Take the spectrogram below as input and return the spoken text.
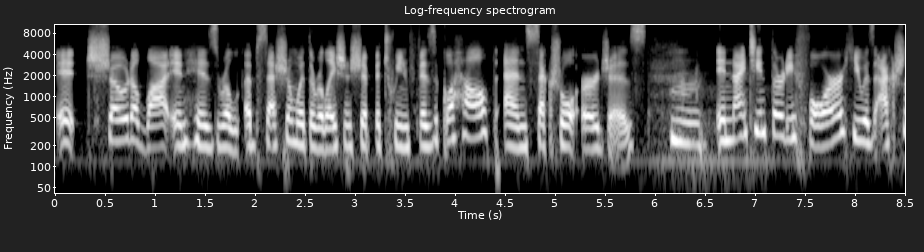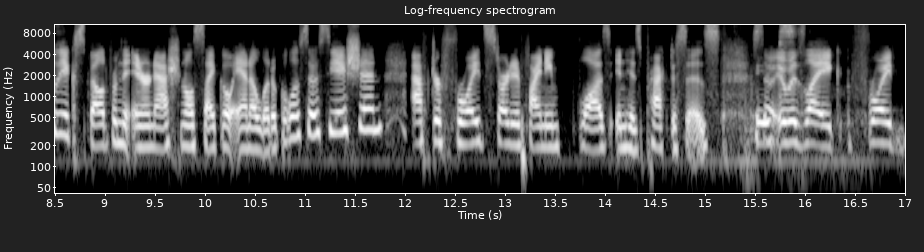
it showed a lot in his re- obsession with the relationship between physical health and sexual urges. Mm-hmm. In 1934, he was actually expelled from the International Psychoanalytical Association after Freud started finding flaws in his practices. So it was like Freud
